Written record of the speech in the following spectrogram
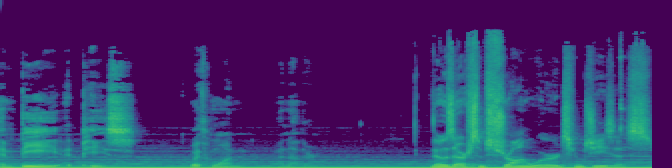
and be at peace with one another. Those are some strong words from Jesus.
